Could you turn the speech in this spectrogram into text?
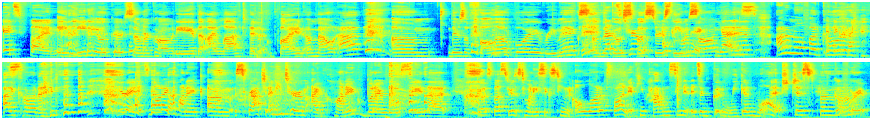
It's fun. a mediocre summer comedy that I laughed a fine amount at. Um, there's a Fallout Boy remix of the That's. Ghostbusters theme song. in Yes. it. I don't know if I'd call it credits. iconic. You're right. It's not iconic. Um, scratch any term iconic, but I will say that Ghostbusters 2016, a lot of fun. If you haven't seen it, it's a good weekend watch. Just go Uh-huh. for it.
